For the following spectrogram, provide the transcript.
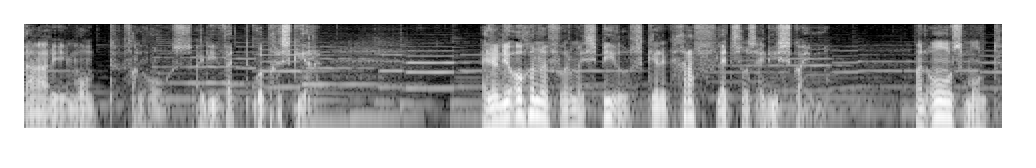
daardie mond van ons uit die wit oopgeskeur. En in die oggende voor my spieël skeer ek grafletsels uit die skuim. Want ons mond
